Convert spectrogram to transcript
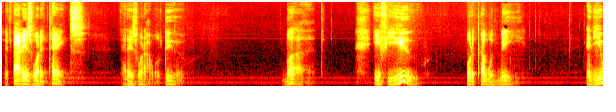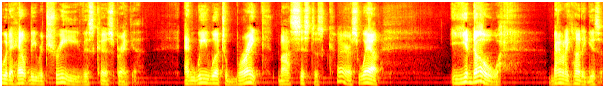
And if that is what it takes, that is what I will do. But if you would have come with me and you would have helped me retrieve this curse breaker and we were to break my sister's curse, well, you know, bounty hunting is a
